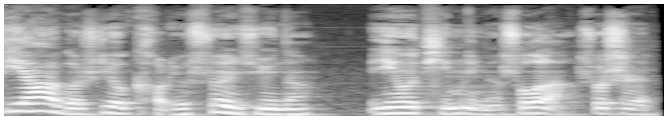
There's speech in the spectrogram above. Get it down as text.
第二个是要考虑顺序呢？因为题目里面说了，说是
